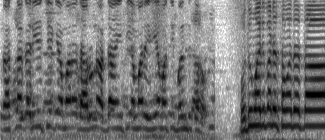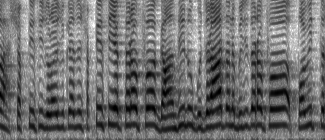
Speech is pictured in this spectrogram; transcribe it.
પ્રાર્થના કરીએ છીએ કે અમારા દારૂના અડ્ડા અહીંથી અમારા એરિયામાંથી બંધ કરો. વધુ માહિતી માટે સંવાદદાતા શક્તિસિંહ જોડાઈ ચૂક્યા છે. શક્તિસિંહ, એક તરફ ગાંધીનું ગુજરાત અને બીજી તરફ પવિત્ર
